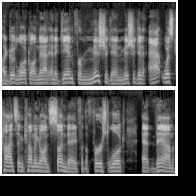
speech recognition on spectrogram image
Uh, good luck on that. And again, for Michigan, Michigan at Wisconsin coming on Sunday for the first look at them.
